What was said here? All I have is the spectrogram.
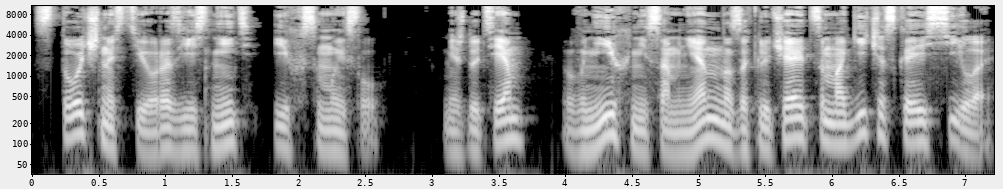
с точностью разъяснить их смысл. Между тем, в них, несомненно, заключается магическая сила,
